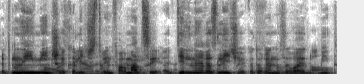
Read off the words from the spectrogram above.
Это наименьшее количество информации, отдельное различие, которое называют бит.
